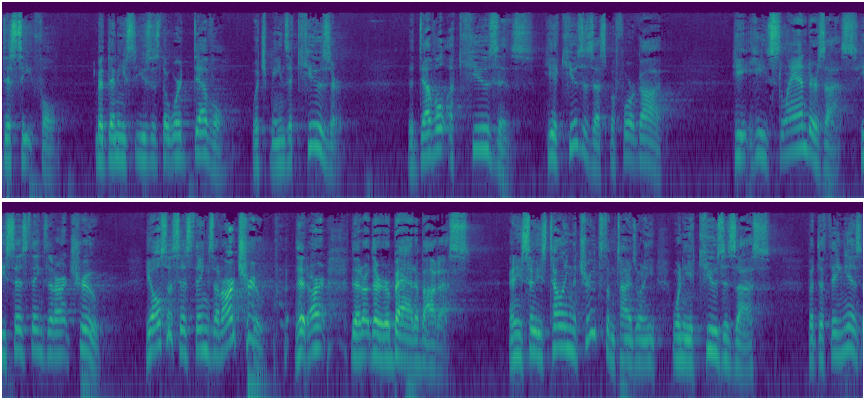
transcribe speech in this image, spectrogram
deceitful. But then he uses the word devil, which means accuser. The devil accuses. He accuses us before God. He, he slanders us. He says things that aren't true. He also says things that are true, that aren't that are, that are bad about us. And he so he's telling the truth sometimes when he when he accuses us. But the thing is,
